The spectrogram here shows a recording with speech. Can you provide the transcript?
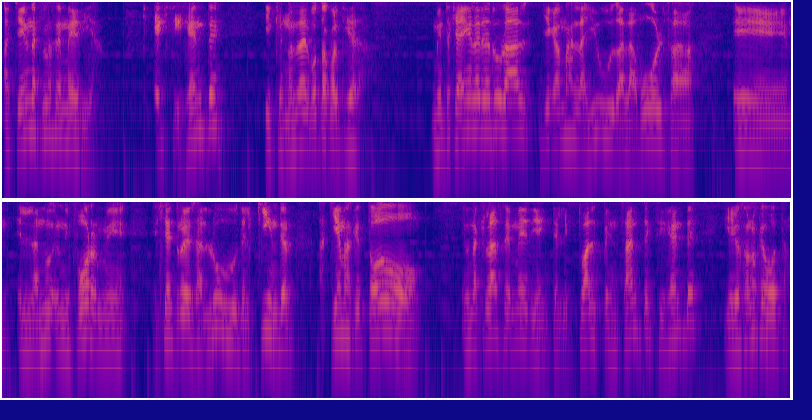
Aquí hay una clase media exigente y que no le da el voto a cualquiera. Mientras que hay en el área rural llega más la ayuda, la bolsa, eh, el, uniforme, el centro de salud, el kinder. Aquí es más que todo una clase media intelectual, pensante, exigente, y ellos son los que votan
